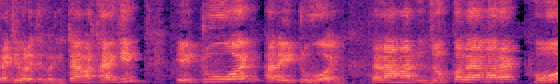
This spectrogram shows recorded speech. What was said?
কাটিয়ে বেরোতে পারি। তাই আমার থাকে কি? এই টু ওয়াই আর এই টু ওয়াই। তাহলে আমার যোগ করলে আমার ফোর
